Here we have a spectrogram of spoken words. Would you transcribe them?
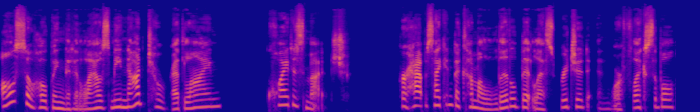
also hoping that it allows me not to redline quite as much. Perhaps I can become a little bit less rigid and more flexible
